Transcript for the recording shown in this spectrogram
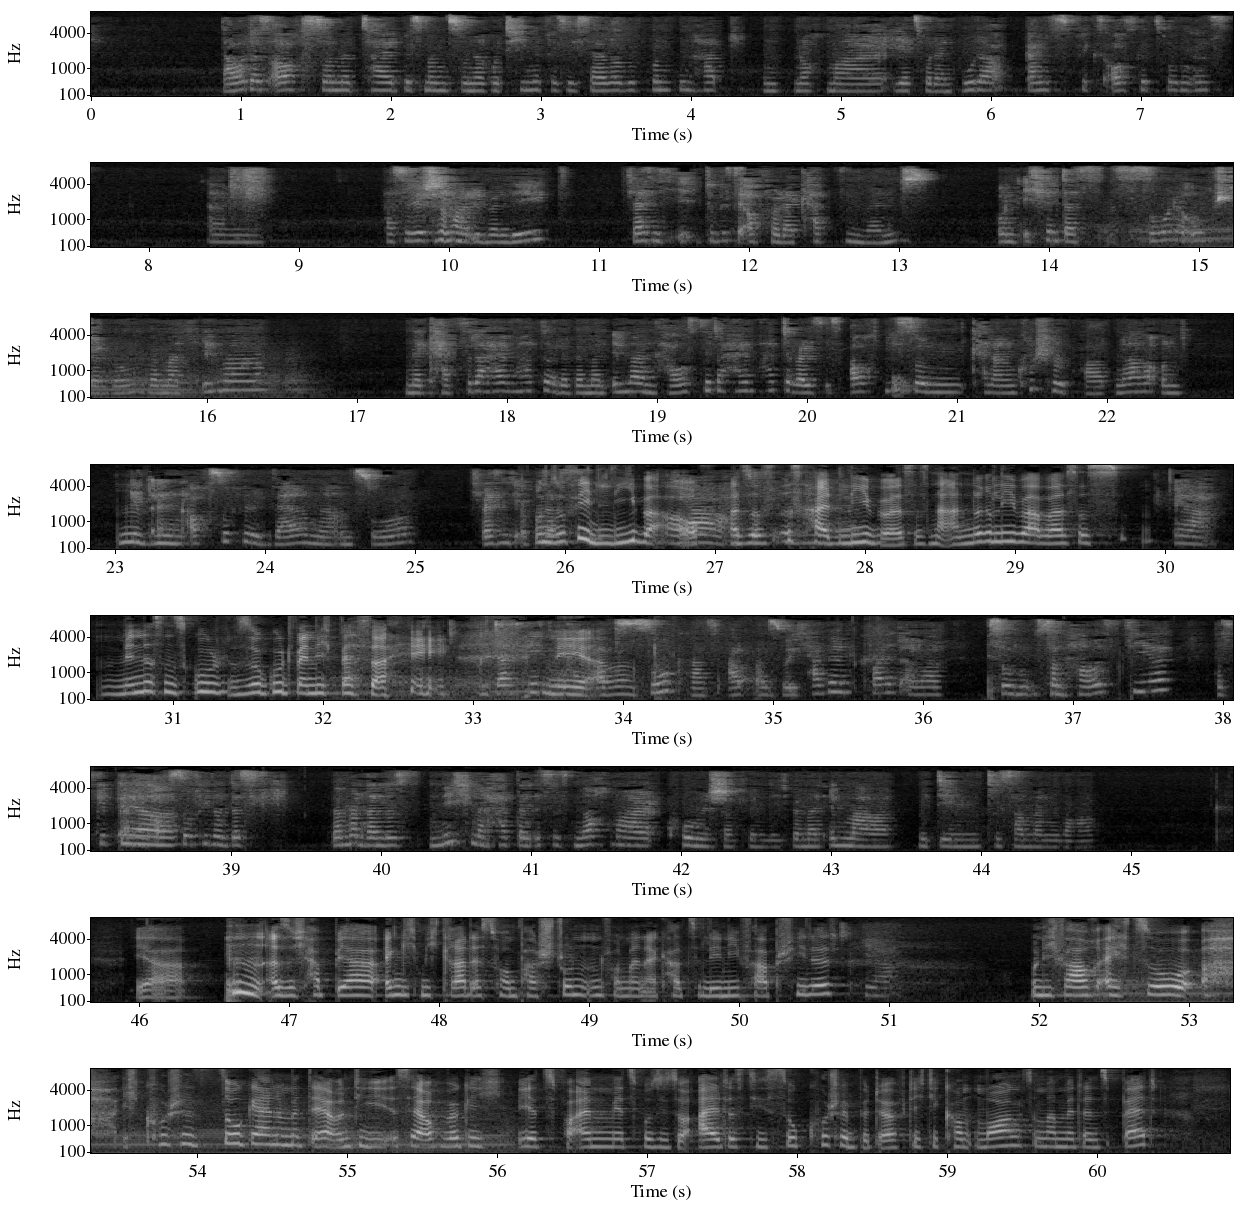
dauert das auch so eine Zeit, bis man so eine Routine für sich selber gefunden hat und nochmal, jetzt wo dein Bruder ganz fix ausgezogen ist, ähm, hast du dir schon mal überlegt, ich weiß nicht, du bist ja auch voll der Katzenmensch. Und ich finde, das ist so eine Umstellung, wenn man immer eine Katze daheim hatte oder wenn man immer ein Haustier daheim hatte, weil es ist auch wie so ein, keine Ahnung, Kuschelpartner und mhm. gibt einem auch so viel Wärme und so. Ich weiß nicht, ob Und das, so viel Liebe auch. Ja, also so es ist halt Liebe. Liebe. Es ist eine andere Liebe, aber es ist Ja, mindestens gut, so gut, wenn nicht besser. und das geht Nee, mir halt aber- auch so krass ab. Also ich habe ja einen Freund, aber so, so ein Haustier, das gibt einem Ja. auch so viel und das, wenn man dann das nicht mehr hat, dann ist es nochmal komischer, finde ich, wenn man immer mit dem zusammen war. Ja, also ich habe ja eigentlich mich gerade erst vor ein paar Stunden von meiner Katze Leni verabschiedet. Ja. Und ich war auch echt so, ah, ich kuschel so gerne mit der. Und die ist ja auch wirklich, jetzt vor allem jetzt, wo sie so alt ist, die ist so kuschelbedürftig. Die kommt morgens immer mit ins Bett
